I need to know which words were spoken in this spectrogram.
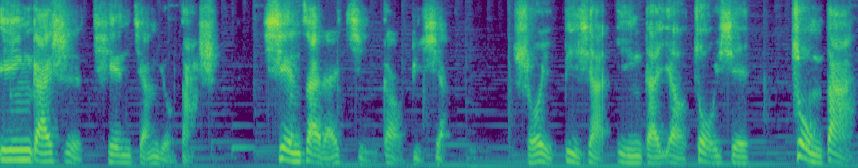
应该是天将有大事，现在来警告陛下，所以陛下应该要做一些重大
